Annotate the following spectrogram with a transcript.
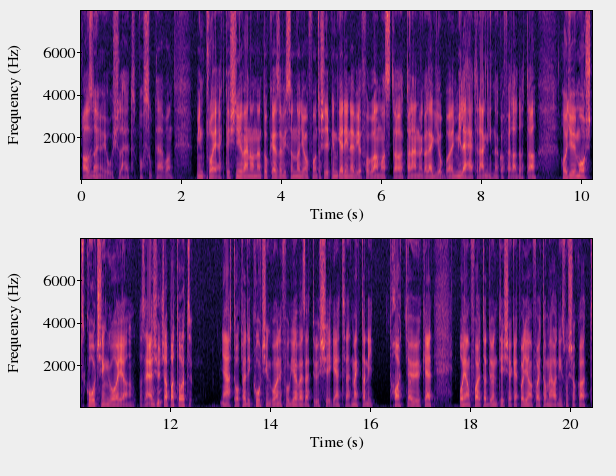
Az nagyon jó is lehet hosszú távon, mint projekt, és nyilván onnantól kezdve viszont nagyon fontos, egyébként Gary Neville fogalmazta talán meg a legjobban, hogy mi lehet Rágnyitnak a feladata, hogy ő most coachingolja az első uh-huh. csapatot, nyártól pedig coachingolni fogja a vezetőséget, tehát megtaníthatja őket, olyan fajta döntéseket, vagy olyan fajta mechanizmusokat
